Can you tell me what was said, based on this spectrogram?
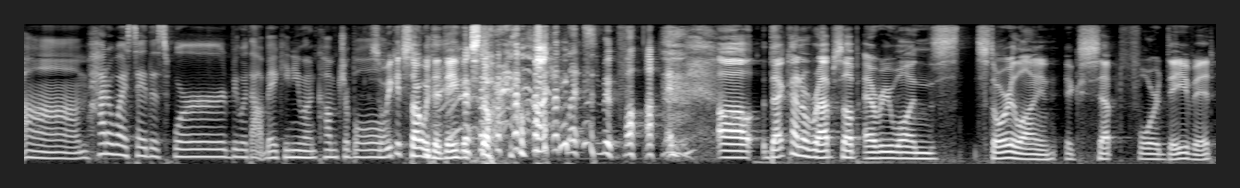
Um, how do I say this word be without making you uncomfortable? So we could start with the David story. Let's move on. uh, that kind of wraps up everyone's storyline except for David.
